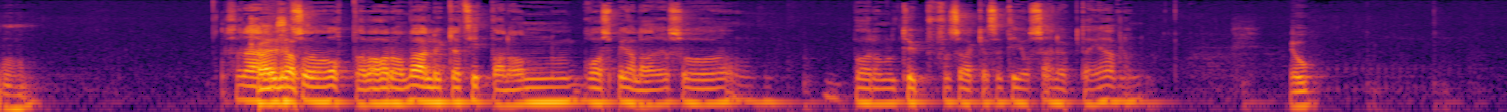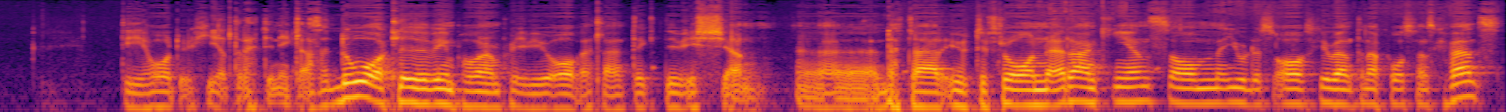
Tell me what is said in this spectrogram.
Mm. Så där liksom Ottawa har de väl lyckats hitta någon bra spelare så bör de väl typ försöka se till att signa upp den jävlen. Jo. Det har du helt rätt i Niklas. Då kliver vi in på vår preview av Atlantic Division. Uh, detta är utifrån rankingen som gjordes av skribenterna på Svenska fans.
